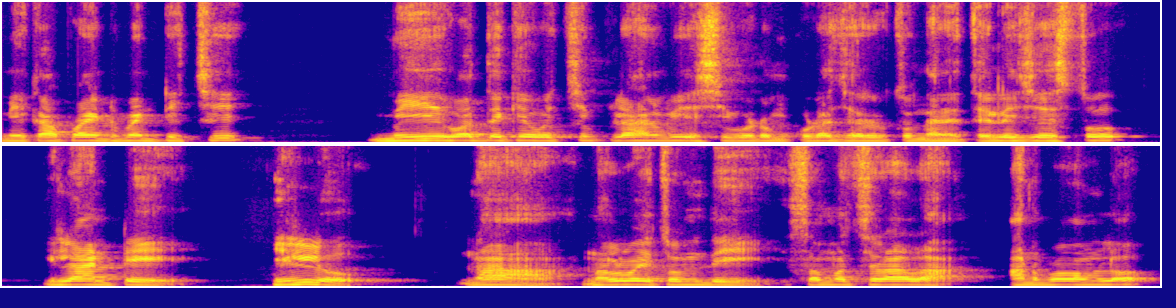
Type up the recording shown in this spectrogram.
మీకు అపాయింట్మెంట్ ఇచ్చి మీ వద్దకే వచ్చి ప్లాన్ వేసి ఇవ్వడం కూడా జరుగుతుందని తెలియజేస్తూ ఇలాంటి ఇల్లు నా నలభై తొమ్మిది సంవత్సరాల అనుభవంలో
